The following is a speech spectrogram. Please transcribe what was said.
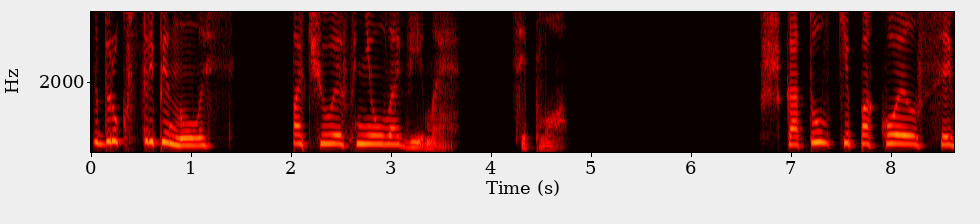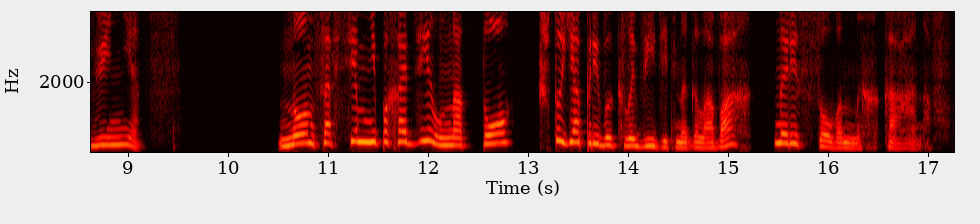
вдруг встрепенулась, почуяв неуловимое тепло. В шкатулке покоился венец, но он совсем не походил на то, что я привыкла видеть на головах нарисованных каанов.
